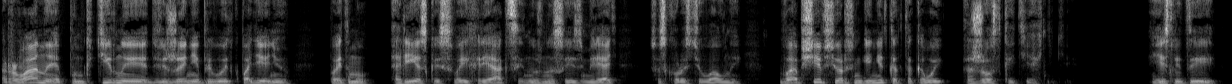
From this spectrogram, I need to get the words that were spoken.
Рваные, пунктирные движения приводят к падению, поэтому резкость своих реакций нужно соизмерять со скоростью волны. Вообще в серфинге нет как таковой жесткой техники. Если ты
